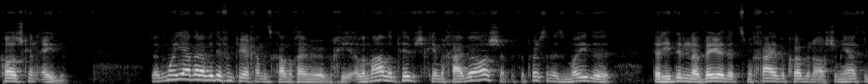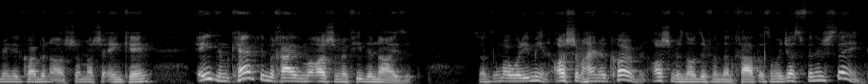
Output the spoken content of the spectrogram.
Kolshkan Edim. So the Gemara, yeah, but I have a different pirch on this Kal V'chayim Reb Chia. Elamala Piv Shekem Mechayiv Osham. If a person is Moide that he did an Aveir that's Mechayiv carbon Osham, he has to bring a carbon Osham. Masha Ein Kain. Edim can't be Mechayiv Osham if he denies it. So the Gemara, what do you mean? Osham Hainu carbon. Osham is no different than Chatas, and we just finished saying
